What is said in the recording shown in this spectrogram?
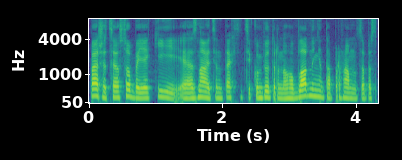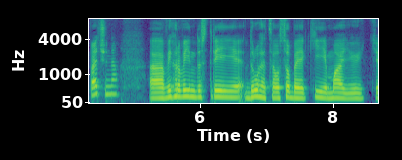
Перше, це особи, які е, знаються на техніці комп'ютерного обладнання та програмного забезпечення в ігровій індустрії. Друге, це особи, які мають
